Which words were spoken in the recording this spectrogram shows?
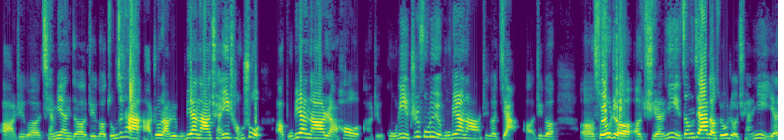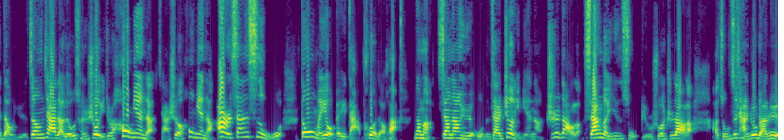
啊，这个前面的这个总资产啊周转率不变呐，权益乘数啊不变呐，然后啊这个股利支付率不变呐，这个假啊这个呃所有者呃权益增加的所有者权益也等于增加的留存收益，就是后面的假设后面的二三四五都没有被打破的话，那么相当于我们在这里面呢知道了三个因素，比如说知道了啊总资产周转率，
